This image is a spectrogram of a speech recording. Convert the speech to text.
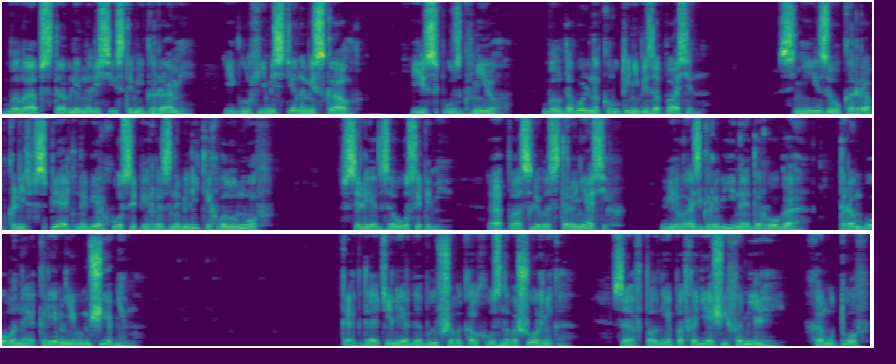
была обставлена лесистыми горами и глухими стенами скал, и спуск в нее был довольно крут и небезопасен. Снизу укарабкались вспять наверх осыпи разновеликих валунов. Вслед за осыпями, опасливо сторонясь их, велась гравийная дорога, трамбованная кремниевым щебнем. Когда телега бывшего колхозного шорника со вполне подходящей фамилией Хомутов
